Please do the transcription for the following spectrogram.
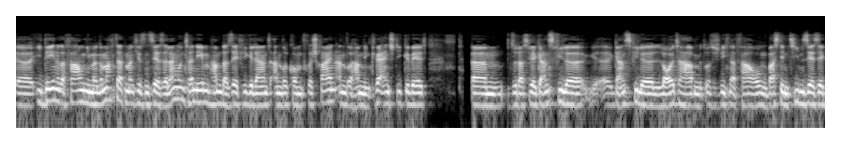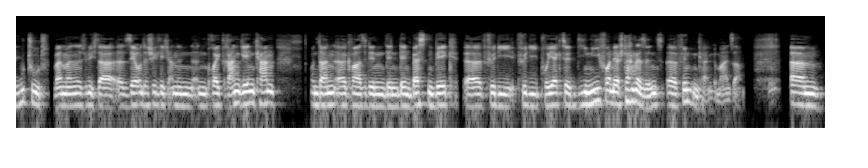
äh, Ideen und Erfahrungen, die man gemacht hat. Manche sind sehr, sehr lange Unternehmen, haben da sehr viel gelernt, andere kommen frisch rein, andere haben den Quereinstieg gewählt, ähm, sodass wir ganz viele, äh, ganz viele Leute haben mit unterschiedlichen Erfahrungen, was dem Team sehr, sehr gut tut, weil man natürlich da äh, sehr unterschiedlich an ein, ein Projekt rangehen kann und dann äh, quasi den, den, den besten Weg äh, für, die, für die Projekte, die nie von der Stange sind, äh, finden kann gemeinsam. Ähm,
